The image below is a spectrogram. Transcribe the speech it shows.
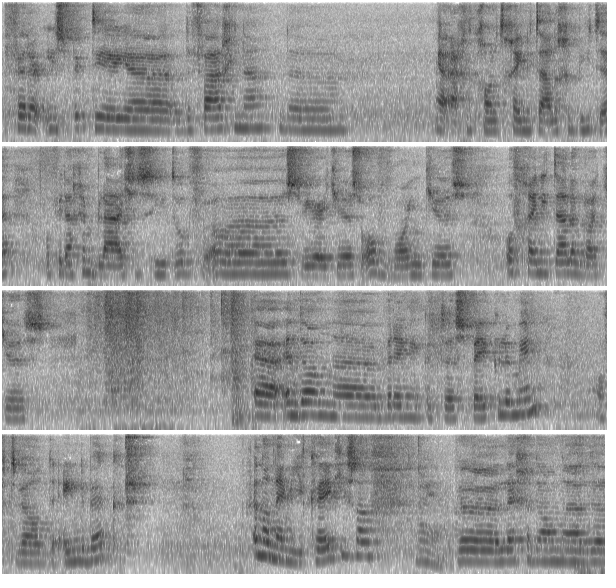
Verder inspecteer je de vagina, de, ja, eigenlijk gewoon het genitale gebied. Hè. Of je daar geen blaasjes ziet, of zweertjes, of wondjes, of genitale wratjes. Uh, en dan uh, breng ik het uh, speculum in, oftewel de eendebek. En dan neem je je kweekjes af. Oh ja. We leggen dan de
